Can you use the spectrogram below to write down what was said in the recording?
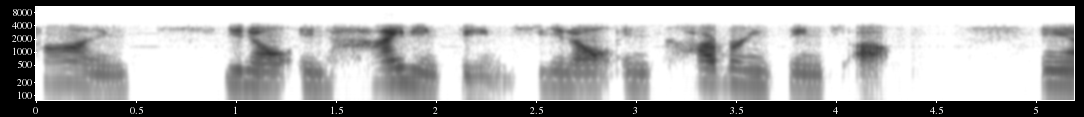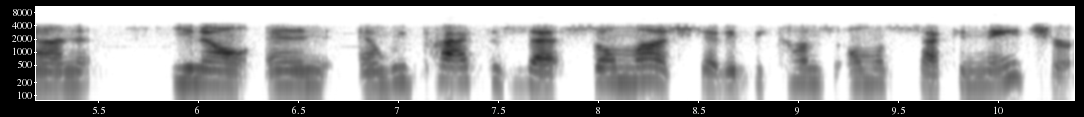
time, you know, in hiding things, you know, in covering things up. And you know, and and we practice that so much that it becomes almost second nature.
